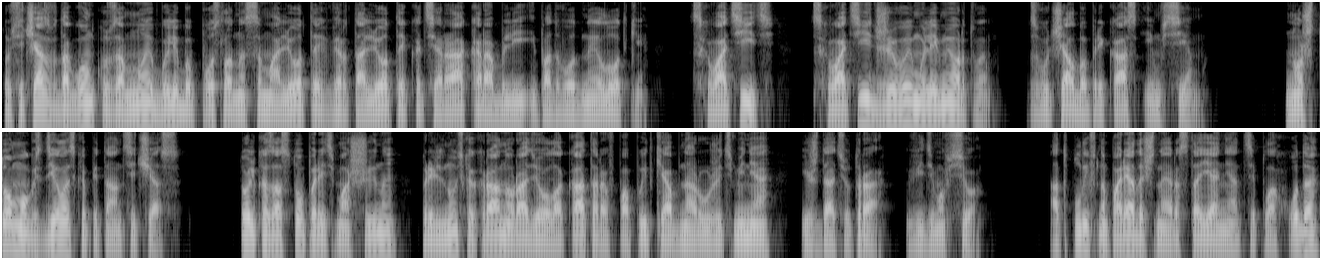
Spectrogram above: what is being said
то сейчас вдогонку за мной были бы посланы самолеты, вертолеты, катера, корабли и подводные лодки. «Схватить! Схватить живым или мертвым!» звучал бы приказ им всем. Но что мог сделать капитан сейчас? Только застопорить машины, прильнуть к экрану радиолокатора в попытке обнаружить меня и ждать утра. Видимо, все. Отплыв на порядочное расстояние от теплохода,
